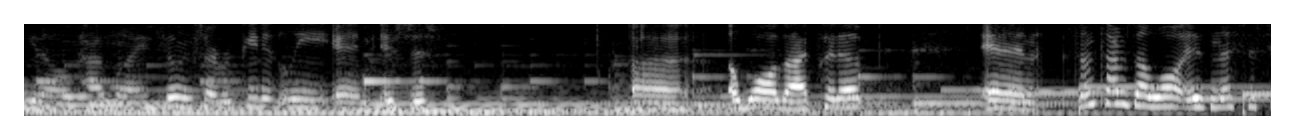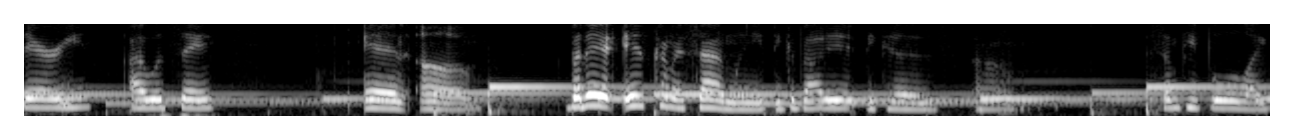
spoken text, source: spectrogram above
you know, had my feelings hurt repeatedly and it's just uh, a wall that I put up. And sometimes that wall is necessary i would say. And um but it is kind of sad when you think about it because um some people like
